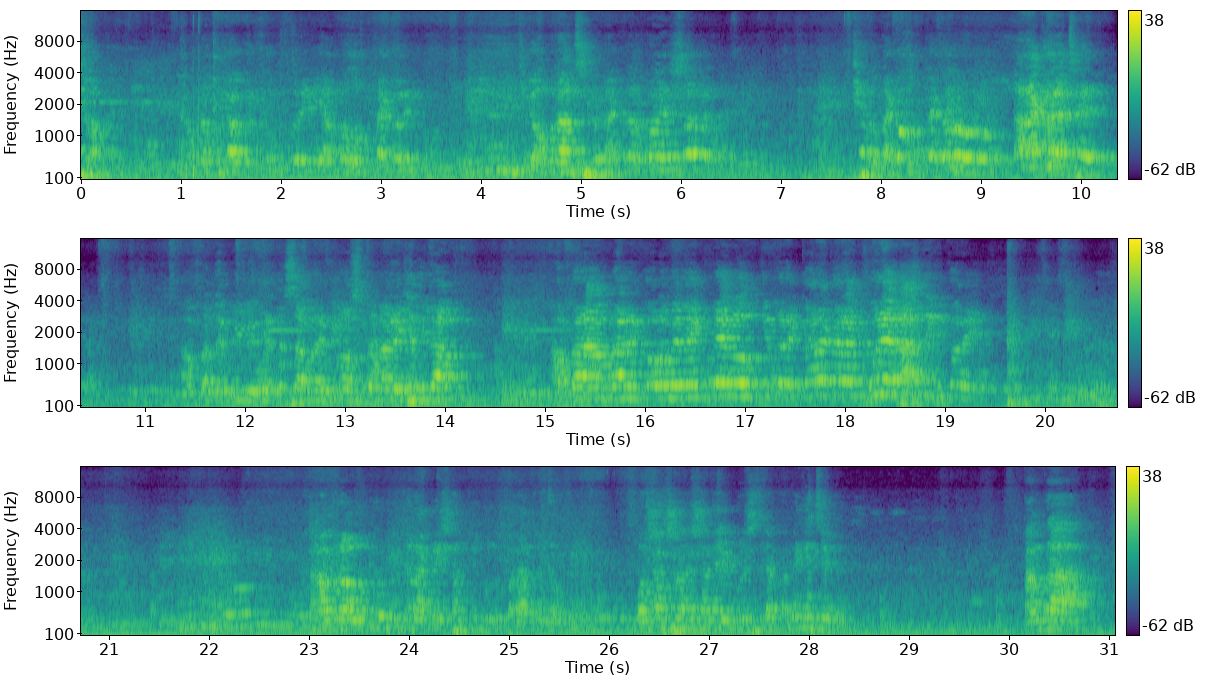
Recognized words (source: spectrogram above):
ছিলাম আমরা কাউকে খুন করিনি আমরা হত্যা করিনি কি অপরাধ ছিল ডাক্তার বয়স কেন তাকে হত্যা করো তারা করেছে আপনাদের বিবেকের কাছে আমরা এই প্রশ্নটা রেখে দিলাম আপনারা আপনার কলমে লিখবেন লোককে করে কারা কারা ঘুরে রাজনীতি করে আমরা উত্তর জেলাকে শান্তিপূর্ণ করার জন্য প্রশাসনের সাথে পরিস্থিতি আপনারা দেখেছেন আমরা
